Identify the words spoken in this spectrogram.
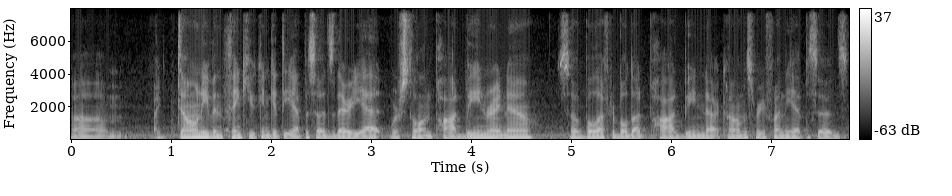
um, I don't even think you can get the episodes there yet. We're still on Podbean right now. So bowlafterbowl.podbean.com is where you find the episodes.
